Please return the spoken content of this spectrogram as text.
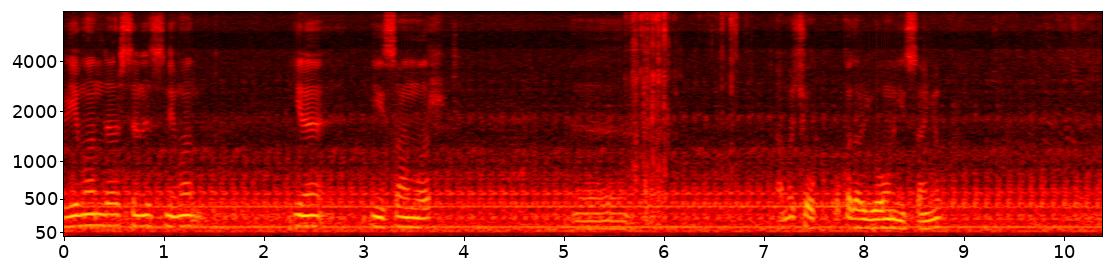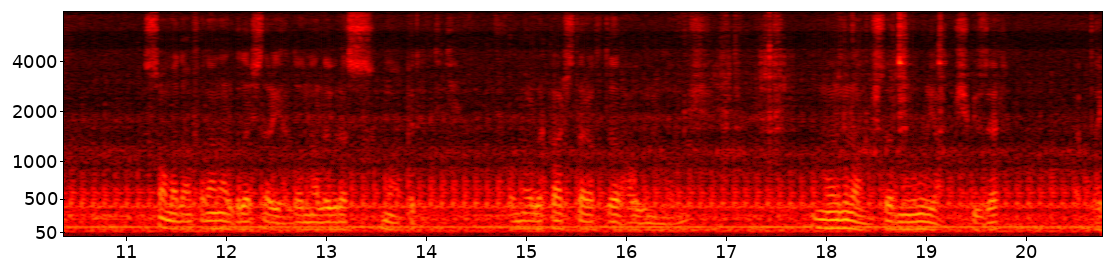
E, liman derseniz liman yine insan var. E, ama çok o kadar yoğun insan yok. Soma'dan falan arkadaşlar geldi. Onlarla biraz muhabbet ettik. Onlar da karşı tarafta avlanıyorlarmış. Mırmır almışlar. Mırmır yapmış güzel. Hatta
